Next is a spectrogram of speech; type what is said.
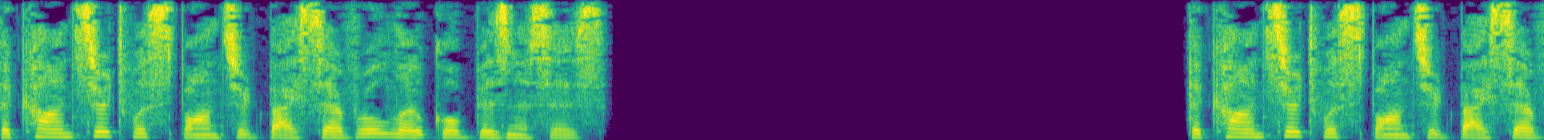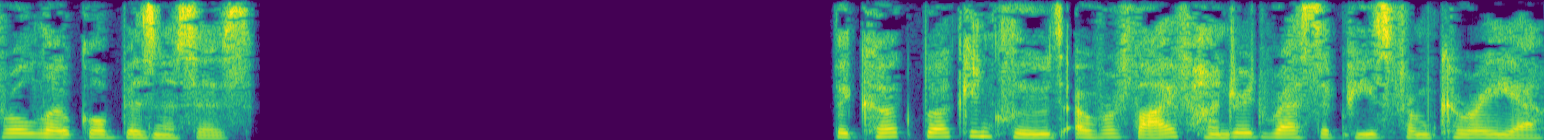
The concert was sponsored by several local businesses. The concert was sponsored by several local businesses. The cookbook includes over 500 recipes from Korea.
